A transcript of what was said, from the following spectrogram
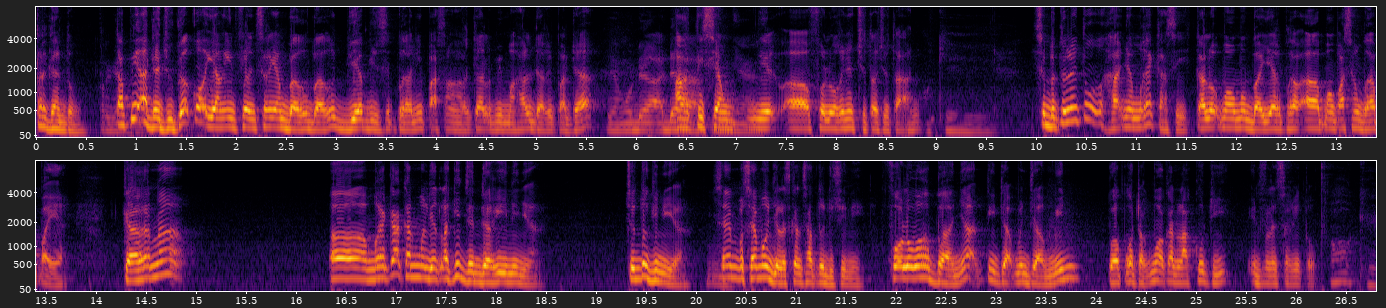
Tergantung. Tergantung. Tapi ada juga kok yang influencer yang baru-baru dia bisa berani pasang harga lebih mahal daripada Yang udah ada. artis yang uh, followernya juta-jutaan. Oke. Sebetulnya itu haknya mereka sih kalau mau membayar uh, mau pasang berapa ya. Karena uh, mereka akan melihat lagi dari ininya. Contoh gini ya, saya saya mau jelaskan satu di sini. Follower banyak tidak menjamin bahwa produkmu akan laku di influencer itu. Oke.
